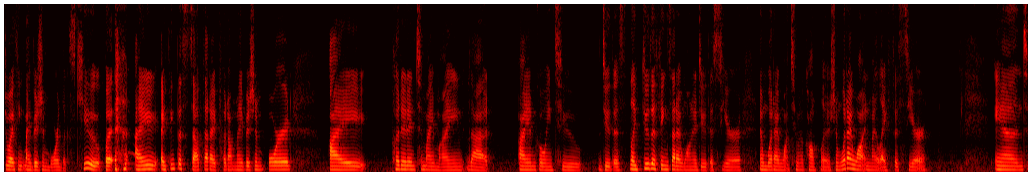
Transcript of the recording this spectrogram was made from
do I think my vision board looks cute, but I I think the stuff that I put on my vision board, I put it into my mind that I am going to do this, like do the things that I want to do this year and what I want to accomplish and what I want in my life this year. And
